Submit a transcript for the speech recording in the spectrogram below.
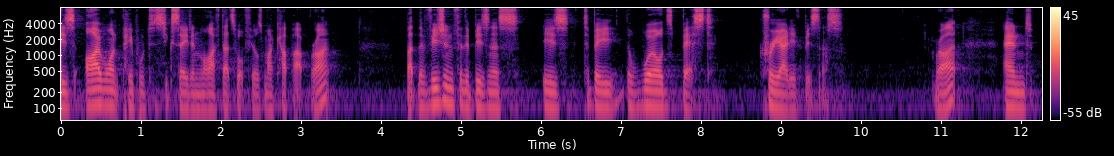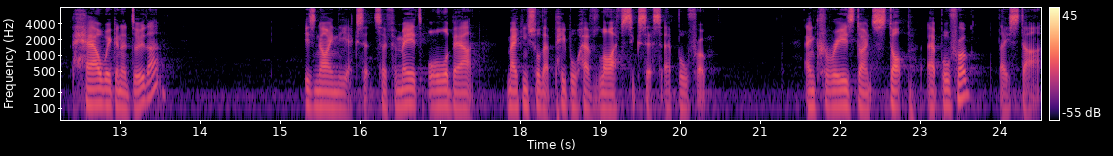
Is I want people to succeed in life. That's what fills my cup up, right? But the vision for the business is to be the world's best creative business, right? And how we're going to do that is knowing the exit. So for me, it's all about making sure that people have life success at Bullfrog. And careers don't stop at Bullfrog, they start.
